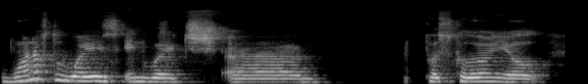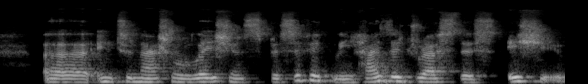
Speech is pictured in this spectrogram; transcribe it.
one of the ways in which um, post-colonial uh, international relations specifically has addressed this issue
